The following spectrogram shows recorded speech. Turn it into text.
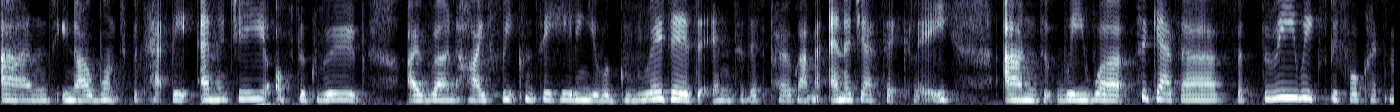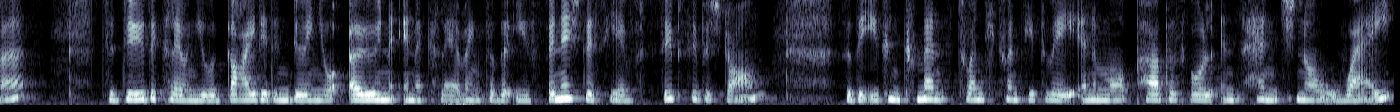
and you know I want to protect the energy of the group. I run high frequency healing. You were gridded into this program energetically, and we work together for three weeks before Christmas to do the clearing. You were guided in doing your own inner clearing so that you finish this year super, super strong so that you can commence 2023 in a more purposeful, intentional way.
